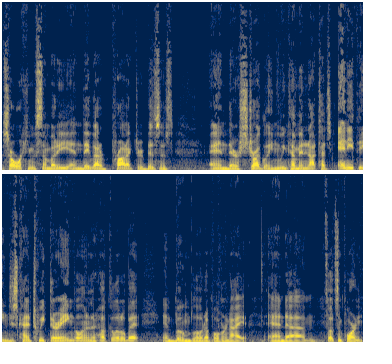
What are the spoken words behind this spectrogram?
start working with somebody and they've got a product or a business and they're struggling. We can come in and not touch anything, just kind of tweak their angle and their hook a little bit, and boom, blow it up overnight. And um, so it's important.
